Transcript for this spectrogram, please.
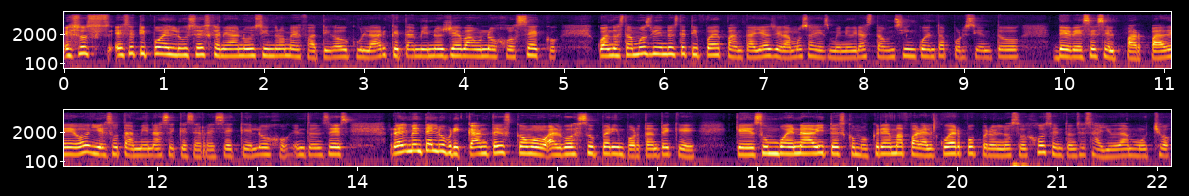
ese tipo de luces generan un síndrome de fatiga ocular que también nos lleva a un ojo seco. Cuando estamos viendo este tipo de pantallas llegamos a disminuir hasta un 50% de veces el parpadeo y eso también hace que se reseque el ojo. Entonces, realmente el lubricante es como algo súper importante que, que es un buen hábito, es como crema para el cuerpo, pero en los ojos entonces ayuda mucho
